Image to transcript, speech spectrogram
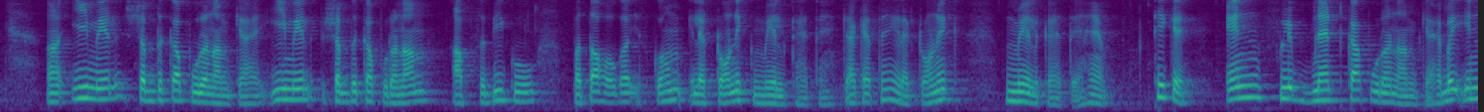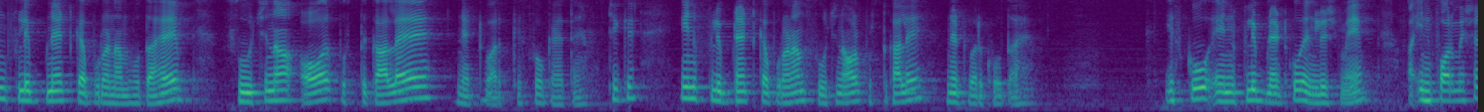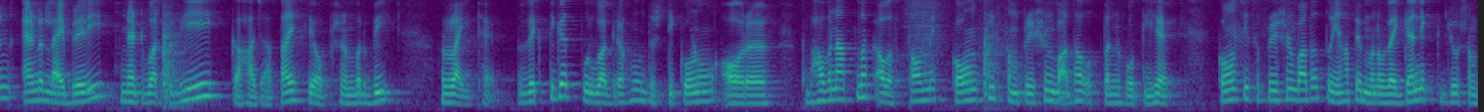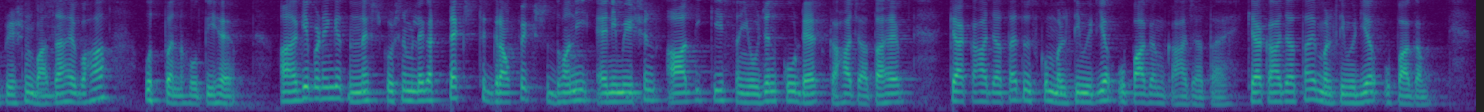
ईमेल शब्द का पूरा नाम क्या है? ईमेल शब्द का पूरा नाम आप सभी को पता होगा, इसको हम इलेक्ट्रॉनिक मेल कहते हैं। क्या कहते हैं? इलेक्ट्रॉनिक मेल कहते हैं। ठीक है इन फ्लिपनेट का पूरा नाम क्या है? भाई इन फ्लिपनेट का पूरा नाम होता है सूचना और पुस्तकालय नेटवर्क, किसको कहते हैं? ठीक है इन फ्लिपनेट का पूरा नाम सूचना और पुस्तकालय नेटवर्क होता है। इसको इन फ्लिपनेट को इंग्लिश में इंफॉर्मेशन एंड लाइब्रेरी नेटवर्क भी कहा जाता है। इसलिए ऑप्शन नंबर बी, राइट है। व्यक्तिगत पूर्वाग्रहों, दृष्टिकोणों और भावनात्मक अवस्थाओं में कौन सी संप्रेषण बाधा उत्पन्न होती है? कौन सी संप्रेषण बाधा? तो यहाँ पे मनोवैज्ञानिक जो संप्रेषण बाधा है, वह उत्पन्न होती है। आगे बढ़ेंगे तो नेक्स्ट क्वेश्चन मिलेगा टेक्स्ट ग्राफिक्स ध्वनि एनिमेशन आदि के संयोजन को डैश कहा जाता है। क्या कहा जाता है? तो इसको मल्टीमीडिया उपागम कहा जाता है। क्या कहा जाता है? मल्टीमीडिया उपागम।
